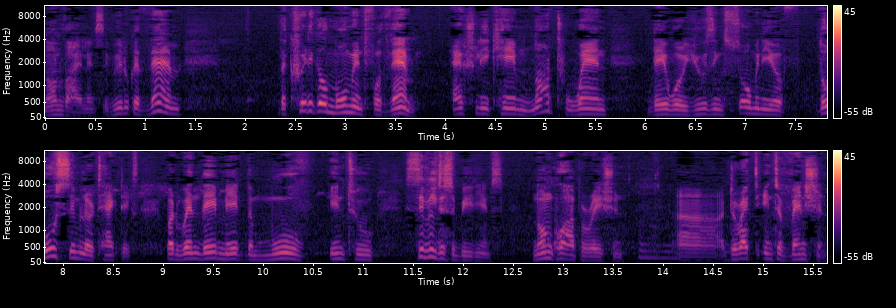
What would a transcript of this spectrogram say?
nonviolence, if we look at them, the critical moment for them actually came not when they were using so many of those similar tactics, but when they made the move into civil disobedience, non-cooperation, mm -hmm. uh, direct intervention,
